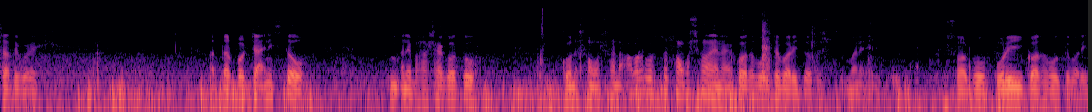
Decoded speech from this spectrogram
সাথে করে। তারপর চাইনিজ তো মানে ভাষাগত কোনো সমস্যা না, আমার অবশ্য সমস্যা হয় না, কথা বলতে পারি যথেষ্ট মানে সর্বোপরি কথা বলতে পারি।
